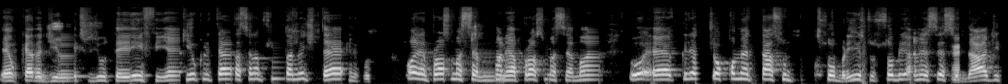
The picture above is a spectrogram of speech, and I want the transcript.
é uma queda de leitos de UTI, enfim, aqui o critério está sendo absolutamente técnico. Olha, a próxima semana, é a próxima semana, eu, é, eu queria que o senhor comentasse um pouco sobre isso, sobre a necessidade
